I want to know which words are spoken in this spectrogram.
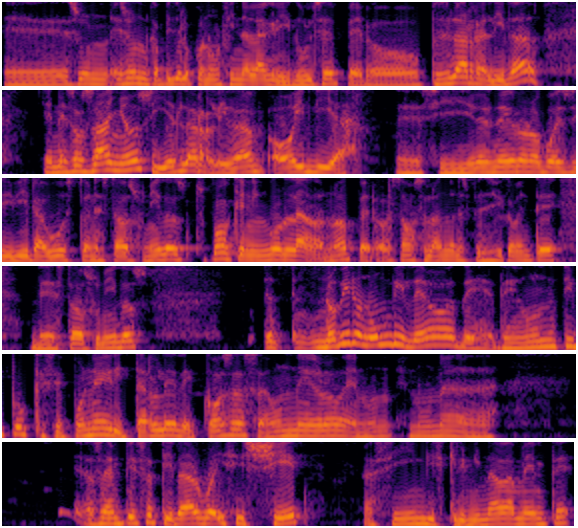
eh, es, un, es un capítulo con un final agridulce, pero pues es la realidad en esos años y es la realidad hoy día. Eh, si eres negro no puedes vivir a gusto en Estados Unidos, supongo que en ningún lado, ¿no? Pero estamos hablando específicamente de Estados Unidos. ¿No vieron un video de, un tipo que se pone a gritarle de cosas a un negro en, un, en una... O sea, empieza a tirar racist shit, así indiscriminadamente,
